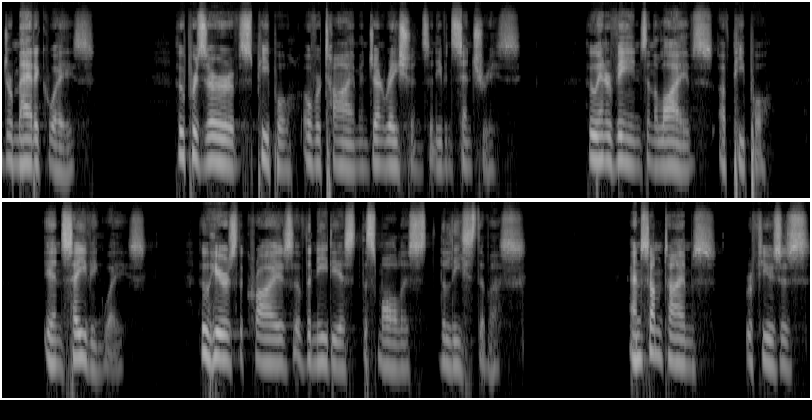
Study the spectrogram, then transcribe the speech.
dramatic ways, who preserves people over time and generations and even centuries who intervenes in the lives of people in saving ways, who hears the cries of the neediest, the smallest, the least of us, and sometimes refuses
